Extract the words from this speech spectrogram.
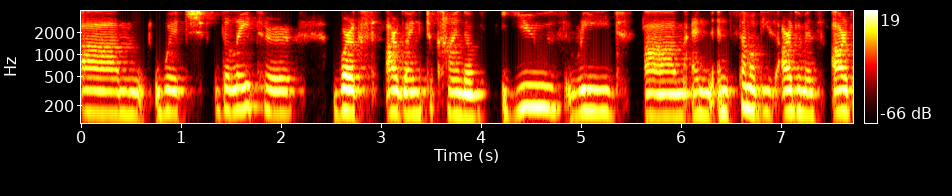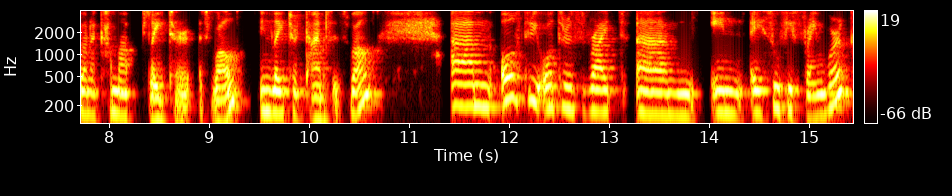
um, which the later works are going to kind of use, read, um, and, and some of these arguments are going to come up later as well, in later times as well. Um, all three authors write um, in a Sufi framework,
